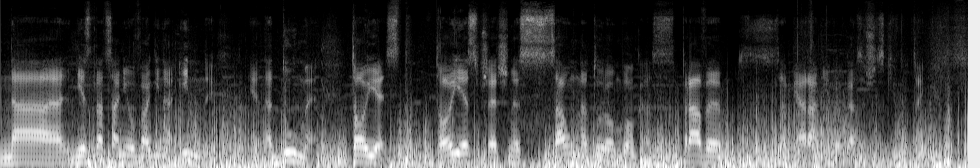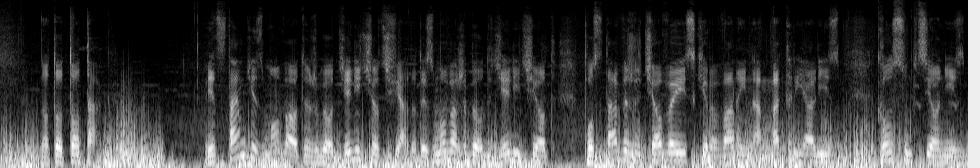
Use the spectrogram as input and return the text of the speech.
na niezwracanie uwagi na innych, nie, na dumę. To jest, to jest sprzeczne z całą naturą Boga, z prawem, z zamiarami Boga, ze wszystkim tutaj. No to to tak. Więc tam, gdzie jest mowa o tym, żeby oddzielić się od świata, to jest mowa, żeby oddzielić się od postawy życiowej skierowanej na materializm, konsumpcjonizm,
